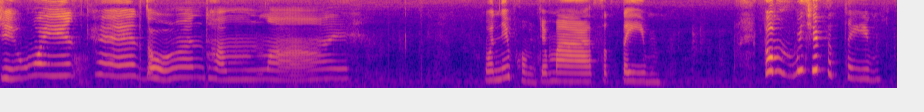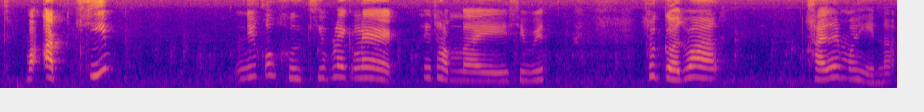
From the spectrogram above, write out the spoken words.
ชีวิตแค่โดนทำลาย วันนี้ผมจะมาสตรีม ก็ไม่ใช่สตรีม มาอัดคลิป นี่ก็คือคลิปแรกๆ ที่ทำในชีวิต ถ้าเกิดว่าใครได้มาเห็นอะ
